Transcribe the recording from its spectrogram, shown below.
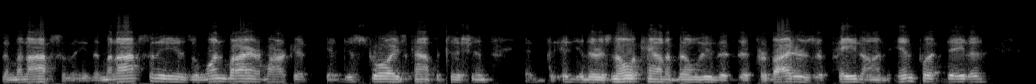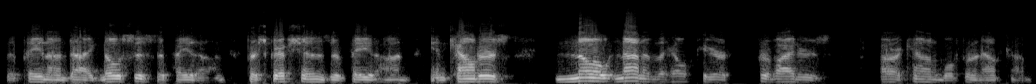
the monopsony. The monopsony is a one-buyer market. It destroys competition. It, it, there's no accountability. That the providers are paid on input data. They're paid on diagnosis. They're paid on prescriptions. They're paid on encounters. No, none of the healthcare providers are accountable for an outcome.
